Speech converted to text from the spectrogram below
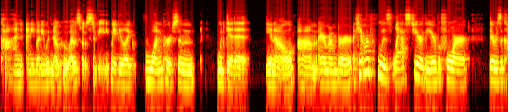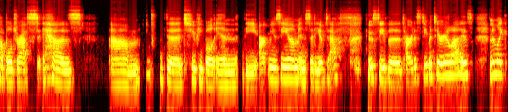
con, anybody would know who I was supposed to be. Maybe like one person would get it, you know. Um, I remember, I can't remember it was last year or the year before, there was a couple dressed as um, the two people in the art museum in City of Death who see the TARDIS dematerialize. And I'm like,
